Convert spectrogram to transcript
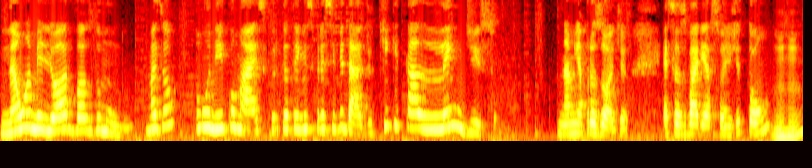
não a melhor voz do mundo, mas eu comunico mais porque eu tenho expressividade. O que está além disso? Na minha prosódia essas variações de tom. Uhum.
